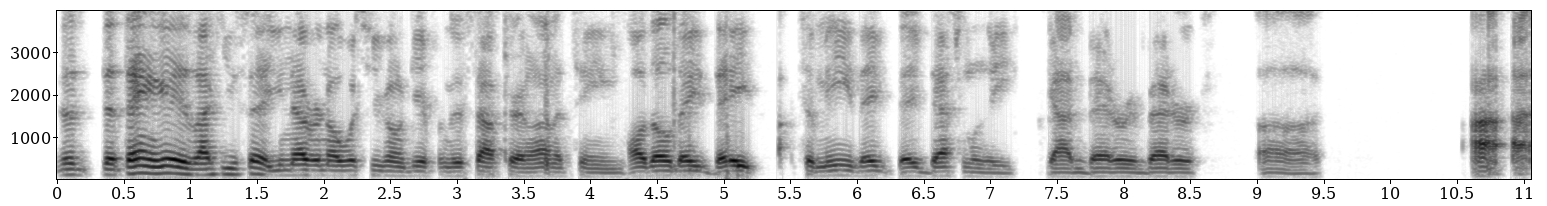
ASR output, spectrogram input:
the the thing is, like you said, you never know what you're gonna get from this South Carolina team. Although they they to me they they've definitely gotten better and better. Uh, I, I,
